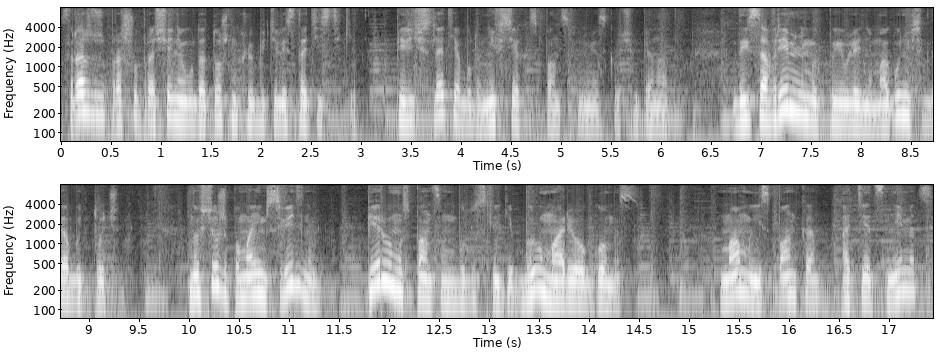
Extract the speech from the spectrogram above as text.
Сразу же прошу прощения у дотошных любителей статистики. Перечислять я буду не всех испанцев немецкого чемпионата. Да и со временем их появления могу не всегда быть точен. Но все же, по моим сведениям, первым испанцем в Бундеслиге был Марио Гомес. Мама испанка, отец немец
